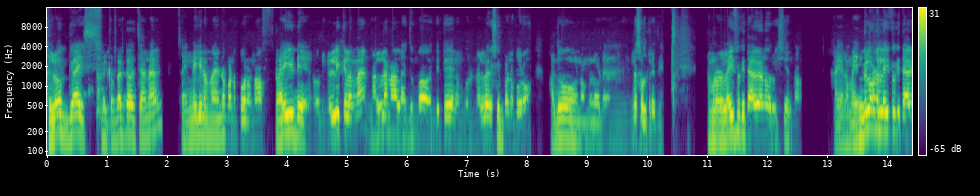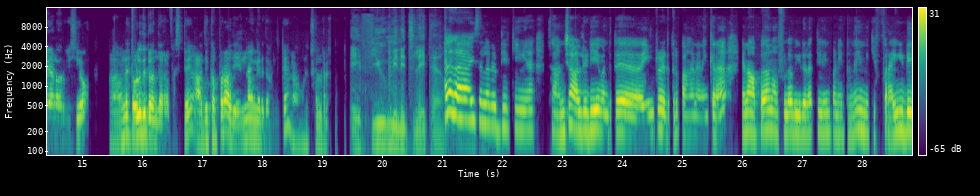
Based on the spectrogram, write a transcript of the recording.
Hello guys welcome back to our channel so இன்னைக்கு நம்ம என்ன பண்ண போறோம்னா ஃப்ரைடே ஒரு வெள்ளிக்கிழமை நல்ல நாள் அதுமா வந்துட்டு நம்ம ஒரு நல்ல விஷயம் பண்ண போறோம். அதுவும் நம்மளோட என்ன சொல்றது? நம்மளோட லைஃபுக்கு தேவையான ஒரு விஷயம் தான். நம்ம எங்களோட லைஃபுக்கு தேவையான ஒரு விஷயம். நான் வந்து தொழுதுட்டு வந்துடுறேன் ஃபர்ஸ்ட் அதுக்கப்புறம் அது என்னங்கிறத வந்துட்டு நான் உங்களுக்கு சொல்றேன். A few minutes later. Hello guys எல்லாரும் எப்படி இருக்கீங்க? ஸோ அன்ஷா ஆல்ரெடியே வந்துட்டு இன்ட்ரோ எடுத்திருப்பாங்கன்னு நினைக்கிறேன். ஏன்னா அப்பதான் நான் ஃபுல்லாக வீடெல்லாம் க்ளீன் பண்ணிட்டு இருந்தேன். இன்னைக்கு ஃப்ரைடே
